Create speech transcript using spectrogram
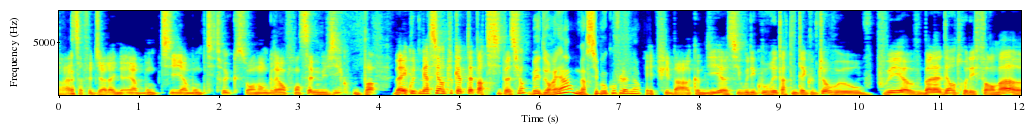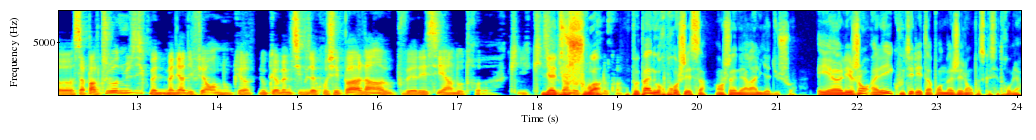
Ouais, ça fait déjà là un bon petit, un bon petit truc, soit en anglais, en français, musique ou pas. Bah écoute, merci en tout cas de ta participation. mais de rien. Merci beaucoup, Flavien. Et puis bah comme dit, euh, si vous découvrez Tartine Ta Culture, vous, vous pouvez euh, vous balader entre les formats. euh, ça parle toujours de musique, mais de manière différente. Donc, euh, donc euh, même si vous accrochez pas à l'un, vous pouvez aller essayer un autre euh, qui, qui Il y a du choix. angle. On peut pas nous reprocher ça. En général, il y a du choix. Et euh, les gens, allez écouter les tympans de Magellan parce que c'est trop bien.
